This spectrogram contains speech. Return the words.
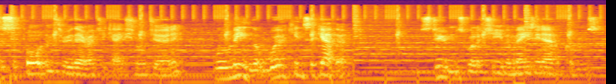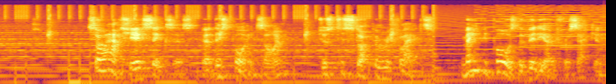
to support them through their educational journey, will mean that working together, students will achieve amazing outcomes. So I ask Year Sixers at this point in time just to stop and reflect. Maybe pause the video for a second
